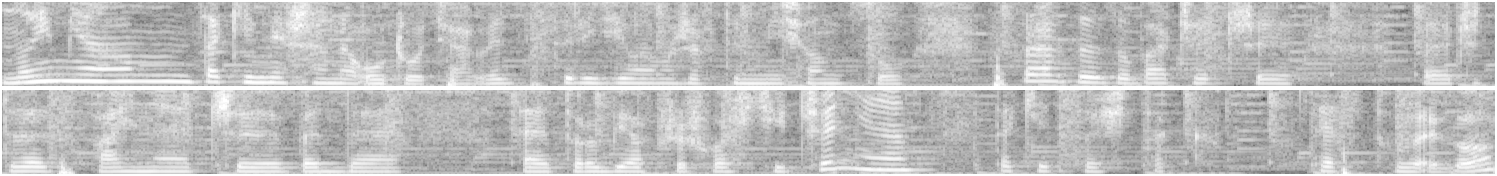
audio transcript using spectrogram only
No i miałam takie mieszane uczucia, więc stwierdziłam, że w tym miesiącu sprawdzę, zobaczę, czy, e, czy to jest fajne, czy będę e, to robiła w przyszłości, czy nie. Takie coś tak testowego.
